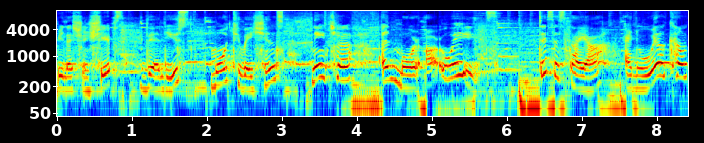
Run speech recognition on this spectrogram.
relationships, values, motivations, nature, and more are awaits. This is Taya, and welcome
